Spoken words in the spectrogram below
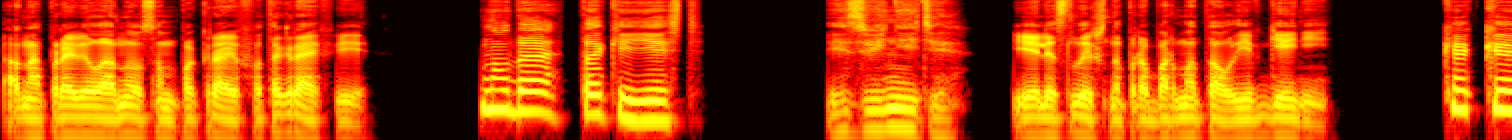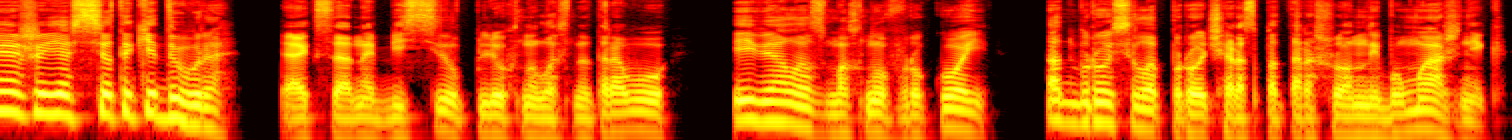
Она провела носом по краю фотографии. «Ну да, так и есть». «Извините», — еле слышно пробормотал Евгений. «Какая же я все таки дура!» Оксана без сил плюхнулась на траву и, вяло взмахнув рукой, отбросила прочь распотрошенный бумажник.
